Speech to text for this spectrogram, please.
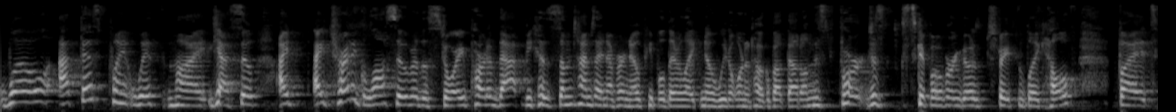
Well, at this point with my, yeah, so I, I try to gloss over the story part of that because sometimes I never know people. They're like, no, we don't want to talk about that on this part. Just skip over and go straight to like health. But,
